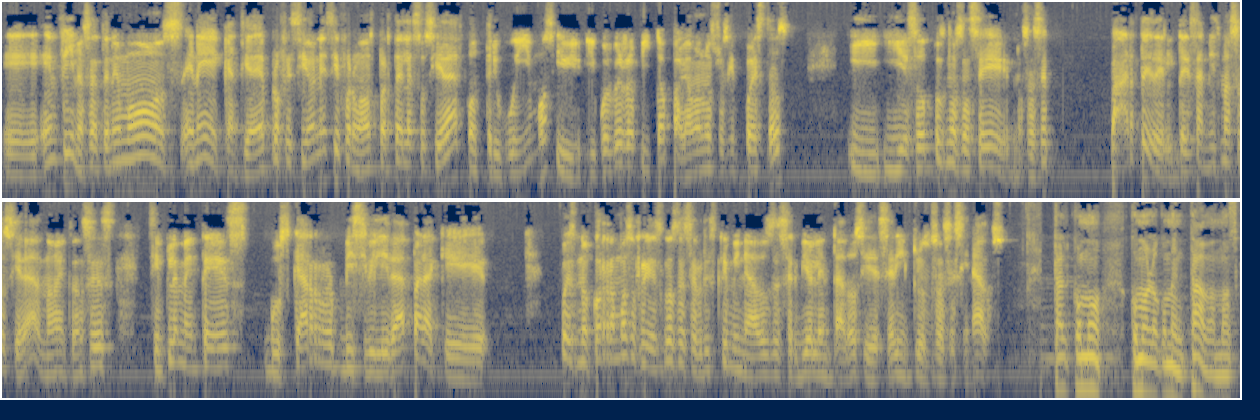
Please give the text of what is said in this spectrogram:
Eh, en fin, o sea, tenemos N cantidad de profesiones y formamos parte de la sociedad, contribuimos y, vuelvo y repito, pagamos nuestros impuestos y, y eso pues nos hace, nos hace parte de, de, esa misma sociedad, ¿no? Entonces, simplemente es buscar visibilidad para que pues no corramos riesgos de ser discriminados, de ser violentados y de ser incluso asesinados. Tal como, como lo comentábamos,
